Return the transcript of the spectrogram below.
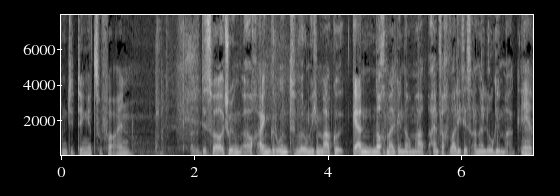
und die Dinge zu vereinen. Also das war Entschuldigung, auch ein Grund, warum ich Marco gern nochmal genommen habe, einfach weil ich das Analoge mag. Ja. Ja.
